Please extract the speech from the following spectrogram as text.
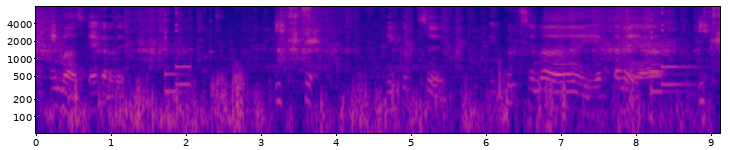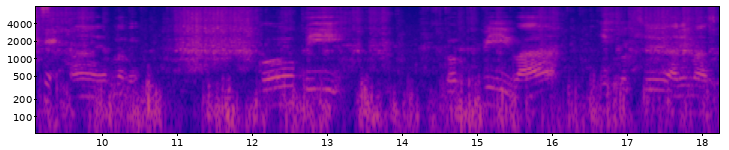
கிக்கிமாஸ் கேட்குறது இக்குட்ஸு இக்குட்ஸுன்னா எத்தனையா ஆ எவ்வளவு கோபி サブウェイ。しか聞きますん聞きます聞きます。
